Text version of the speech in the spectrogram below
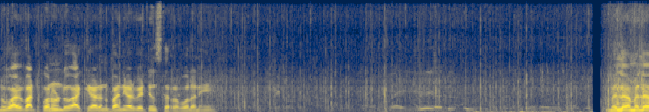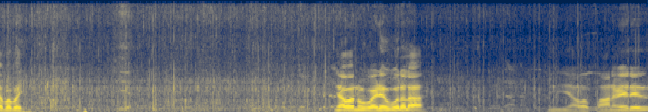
నువ్వు అవి పట్టుకొని ఉండు. అక్కిగాడని బనిగాడు పెట్టి ఉంచుతారు రా పోలని మెల్లగా మెల్లగా బాబాయ్. అవ నువ్వు వాడే పోలలా? అవ పానమే లేదు.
